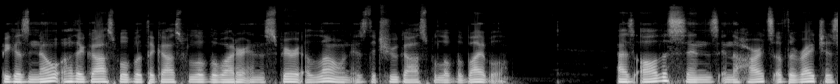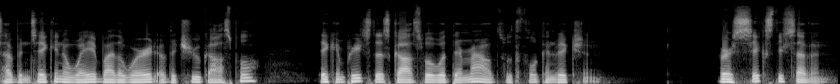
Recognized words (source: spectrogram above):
Because no other gospel but the gospel of the water and the Spirit alone is the true gospel of the Bible. As all the sins in the hearts of the righteous have been taken away by the word of the true gospel, they can preach this gospel with their mouths with full conviction. Verse 6 through 7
